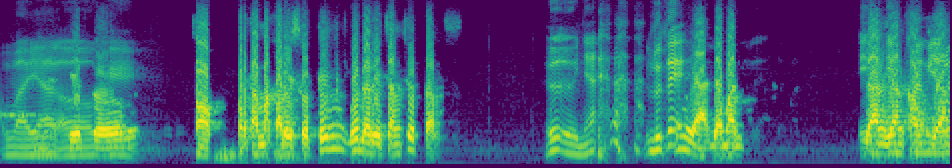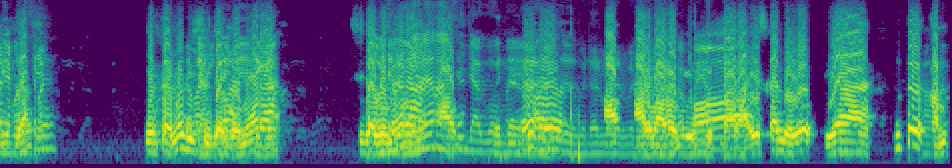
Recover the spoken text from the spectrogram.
Kebayang. Gitu. Oke. Sok pertama kali syuting gue dari Changcuters Heeh nya. Lu teh Iya, zaman Yang- yang kamu- yang- yang- ya? Infamnya di si Jago tiga. Merah. Si Jago Oh, Merah. Si Jago. Merah. Heeh. Heeh, benar benar Al- benar. Almarhum. Ibu Oh. Barais kan dulu. Ya, itu kam-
